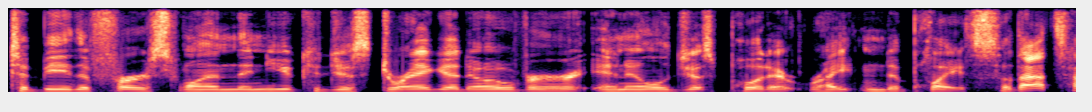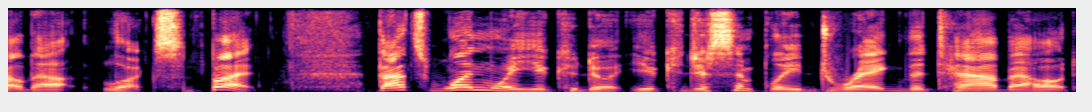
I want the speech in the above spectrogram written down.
to be the first one, then you could just drag it over and it'll just put it right into place. So that's how that looks. But that's one way you could do it. You could just simply drag the tab out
